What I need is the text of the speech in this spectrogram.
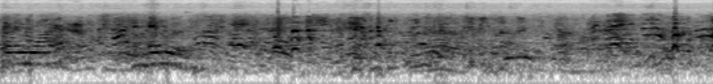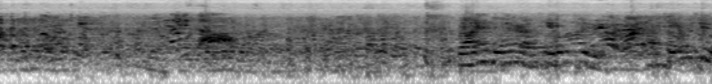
Kevin Dwyer and Ed Wood. Brian winner on table two. On table two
